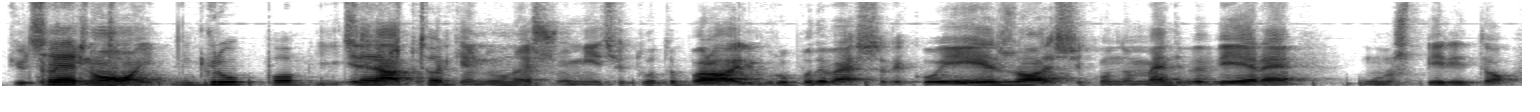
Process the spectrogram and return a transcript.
più tra Certo, di noi, il gruppo, esatto, certo. perché ognuno ha i suoi amici e tutto, però il gruppo deve essere coeso e secondo me deve avere uno spirito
